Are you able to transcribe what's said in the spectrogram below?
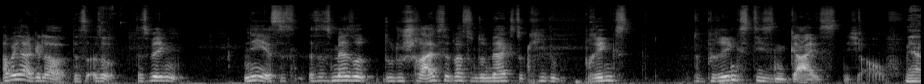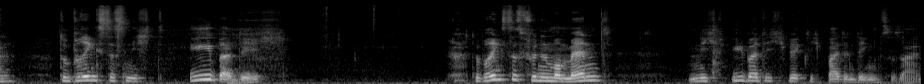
Aber ja, genau. Das, also, deswegen, nee, es ist, es ist mehr so, du, du schreibst etwas und du merkst, okay, du bringst, du bringst diesen Geist nicht auf. Ja. Du bringst es nicht über dich. Du bringst es für einen Moment nicht über dich wirklich bei den Dingen zu sein.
